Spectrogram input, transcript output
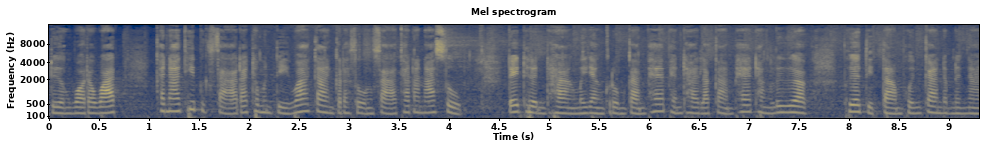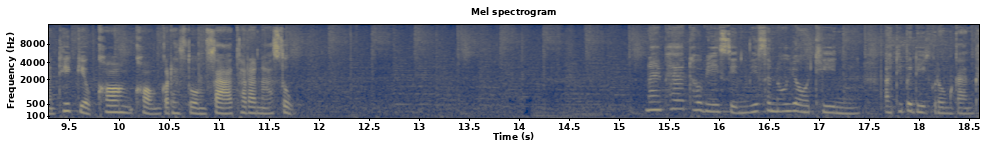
เรืองวรวัตรคณะที่ปรึกษารัฐมนตรีว่าการกระทรวงสาธารณสุข ได้เดินทางมายังกรมการแพทย์แผนไทยและการแพทย์ทางเลือก เพื่อติดตามผลการดำเนินงานที่เกี่ยวข้องของกระทรวงสาธารณสุข นายแพทย์ทวีสินวิษณุโยธิน อธิบดีกรมการแพ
